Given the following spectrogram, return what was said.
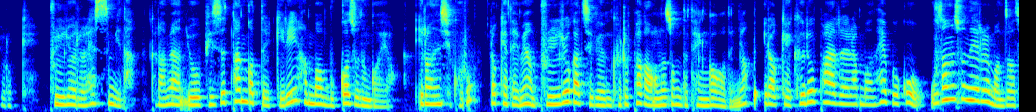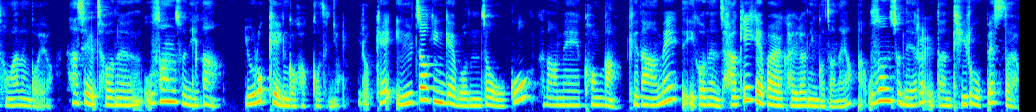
이렇게 분류를 했습니다. 그러면 이 비슷한 것들끼리 한번 묶어주는 거예요. 이런 식으로 이렇게 되면 분류가 지금 그룹화가 어느 정도 된 거거든요. 이렇게 그룹화를 한번 해보고 우선순위를 먼저 정하는 거예요. 사실 저는 우선순위가 요렇게인 것 같거든요. 이렇게 일적인 게 먼저 오고 그 다음에 건강 그 다음에 이거는 자기 개발 관련인 거잖아요. 아, 우선순위를 일단 뒤로 뺐어요.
